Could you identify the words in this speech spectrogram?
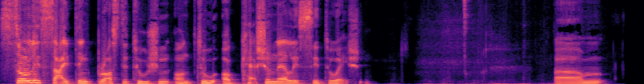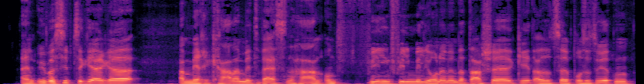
soliciting prostitution on two occasionally situation. ähm, ein über 70-jähriger Amerikaner mit weißen Haaren und vielen, vielen Millionen in der Tasche geht also zur Prostituierten.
